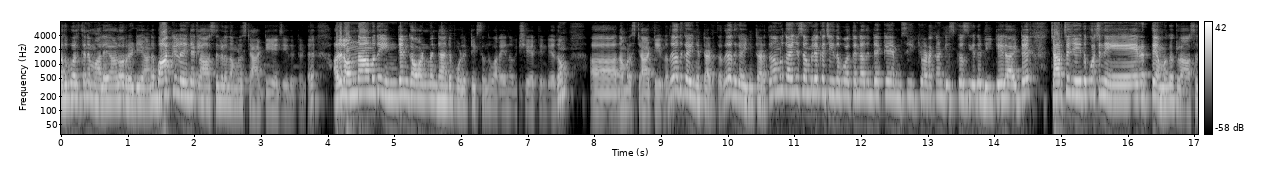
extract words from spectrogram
അതുപോലെ തന്നെ മലയാളവും റെഡിയാണ് ബാക്കിയുള്ളതിന്റെ ക്ലാസ്സുകൾ നമ്മൾ സ്റ്റാർട്ട് ചെയ്യുകയും ചെയ്തിട്ടുണ്ട്. അതിൽ ഒന്നാമത് ഇന്ത്യൻ ഗവൺമെന്റ് ആൻഡ് പൊളിറ്റിക്സ് എന്ന് പറയുന്ന വിഷയത്തിന്റെതും നമ്മൾ സ്റ്റാർട്ട് ചെയ്യുന്നത്. അത് കഴിഞ്ഞിട്ട് അടുത്തത് അത് കഴിഞ്ഞിട്ട് അടുത്തത്. നമ്മൾ കഴിഞ്ഞ സെമ്മിലൊക്കെ ചെയ്ത പോലെ തന്നെ അതിന്റെയൊക്കെ എം സി ക്യു അടക്കം ഡിസ്കസ് ചെയ്ത് ഡീറ്റെയിൽ ആയിട്ട് ചർച്ച ചെയ്ത് കുറച്ച് നേരത്തെ നമുക്ക് ക്ലാസ്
